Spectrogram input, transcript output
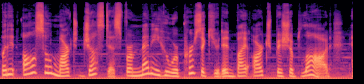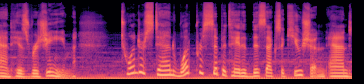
but it also marked justice for many who were persecuted by Archbishop Laud and his regime. To understand what precipitated this execution and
